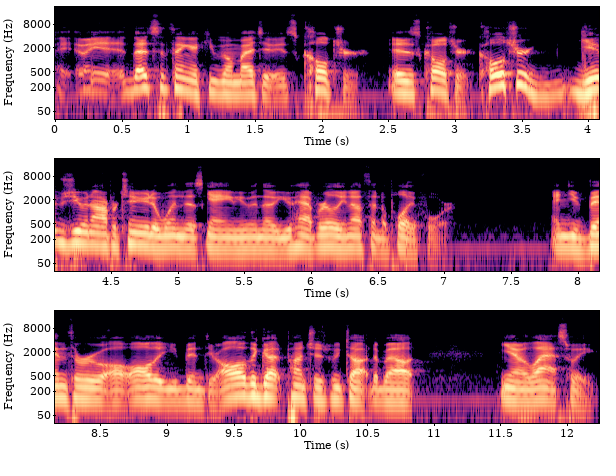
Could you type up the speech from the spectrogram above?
I mean, that's the thing I keep going back to. It's culture. It is culture. Culture gives you an opportunity to win this game, even though you have really nothing to play for and you've been through all, all, that you've been through, all the gut punches we talked about, you know, last week.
